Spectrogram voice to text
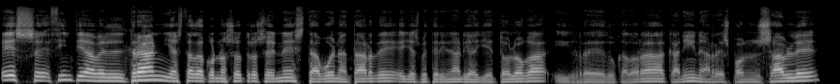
Es eh, Cintia Beltrán y ha estado con nosotros en esta buena tarde. Ella es veterinaria y etóloga y reeducadora canina, responsable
